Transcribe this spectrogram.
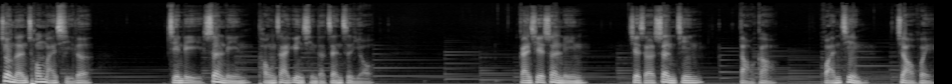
就能充满喜乐，经历圣灵同在运行的真自由。感谢圣灵借着圣经、祷告、环境、教会，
